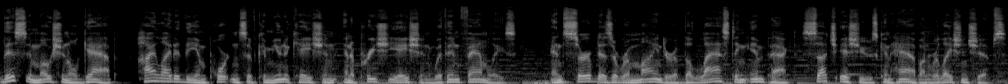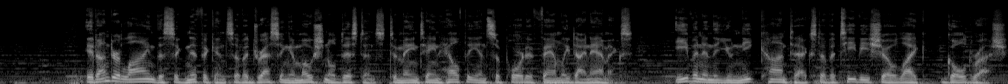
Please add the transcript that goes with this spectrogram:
This emotional gap highlighted the importance of communication and appreciation within families and served as a reminder of the lasting impact such issues can have on relationships. It underlined the significance of addressing emotional distance to maintain healthy and supportive family dynamics even in the unique context of a TV show like Gold Rush.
